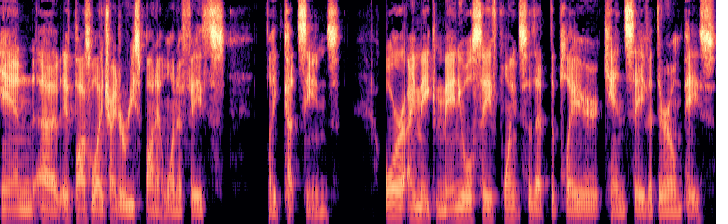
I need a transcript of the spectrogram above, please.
And uh, if possible, I try to respawn at one of Faith's like cutscenes, or I make manual save points so that the player can save at their own pace.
